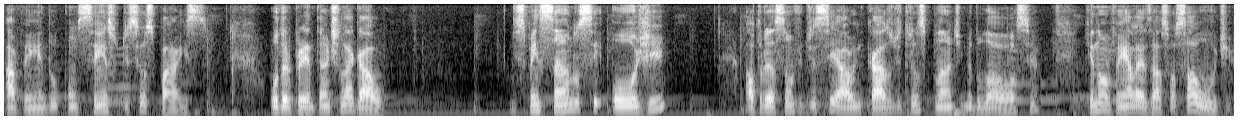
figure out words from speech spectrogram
havendo consenso de seus pais ou do representante legal, dispensando-se hoje autorização judicial em caso de transplante de medula óssea que não venha a lesar sua saúde,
